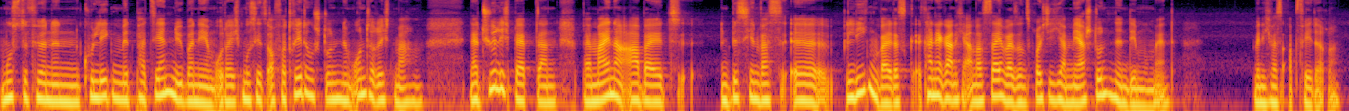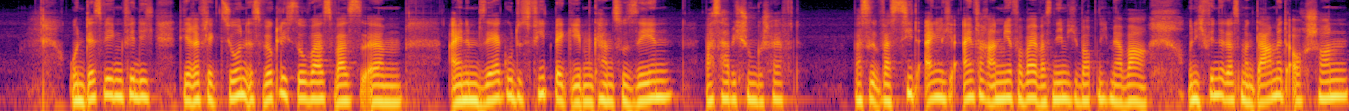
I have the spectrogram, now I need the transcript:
musste für einen Kollegen mit Patienten übernehmen oder ich muss jetzt auch Vertretungsstunden im Unterricht machen. Natürlich bleibt dann bei meiner Arbeit ein bisschen was äh, liegen, weil das kann ja gar nicht anders sein, weil sonst bräuchte ich ja mehr Stunden in dem Moment, wenn ich was abfedere. Und deswegen finde ich, die Reflexion ist wirklich sowas, was ähm, einem sehr gutes Feedback geben kann, zu sehen, was habe ich schon geschafft? Was, was zieht eigentlich einfach an mir vorbei? Was nehme ich überhaupt nicht mehr wahr? Und ich finde, dass man damit auch schon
